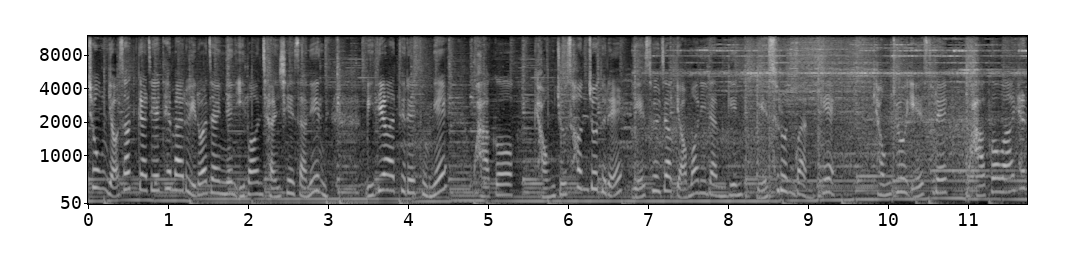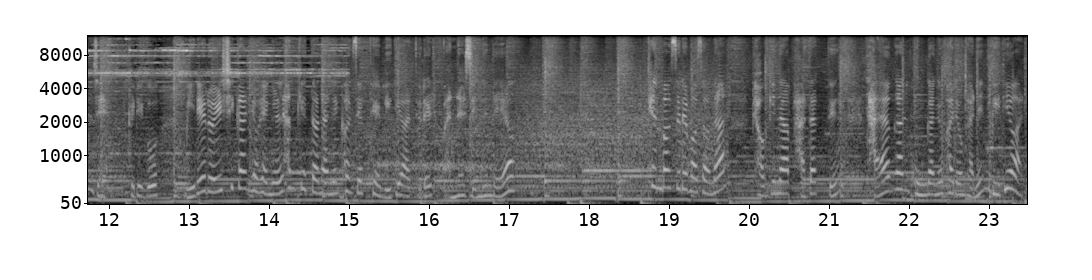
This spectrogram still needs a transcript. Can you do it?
총 6가지의 테마로 이루어져 있는 이번 전시에서는 미디어 아트를 통해 과거 경주 선조들의 예술적 염원이 담긴 예술혼과 함께 경주 예술의 과거와 현재 그리고 미래로의 시간 여행을 함께 떠나는 컨셉트의 미디어 아트를 만날 수 있는데요. 캔버스를 벗어나 벽이나 바닥 등 다양한 공간을 활용하는 미디어 아트.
